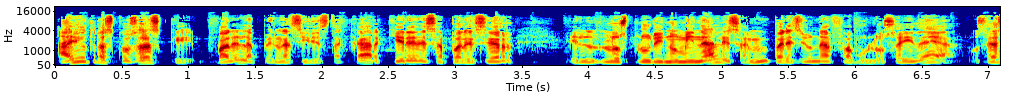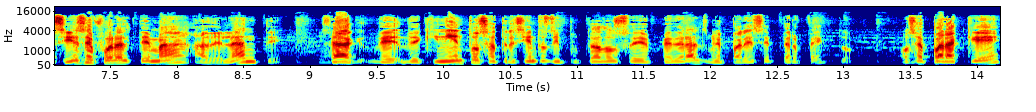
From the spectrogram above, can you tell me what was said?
Hay otras cosas que vale la pena así destacar. Quiere desaparecer los plurinominales. A mí me parece una fabulosa idea. O sea, si ese fuera el tema, adelante. O sea, de, de 500 a 300 diputados eh, federales me parece perfecto. O sea, ¿para qué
